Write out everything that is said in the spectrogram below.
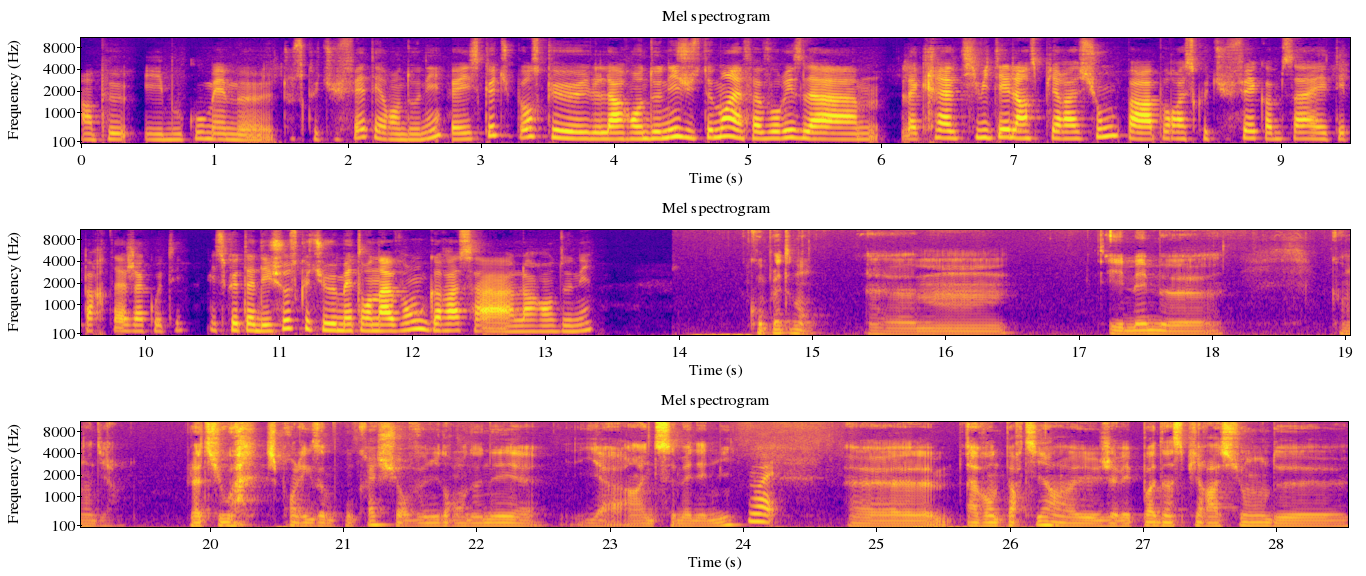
un peu et beaucoup même euh, tout ce que tu fais, tes randonnées. Euh, est-ce que tu penses que la randonnée, justement, elle favorise la, la créativité, l'inspiration par rapport à ce que tu fais comme ça et tes partages à côté? Est-ce que tu as des choses que tu veux mettre en avant grâce à la randonnée? Complètement. Euh, et même, comment dire? Là, tu vois, je prends l'exemple concret, je suis revenu de randonnée il y a une semaine et demie. Ouais. avant de partir, j'avais pas d'inspiration de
